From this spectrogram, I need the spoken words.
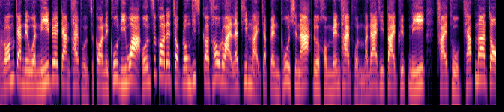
พร้อมกันในวันนี้ด้วยการทายผลสกอร์ในคู่นี้ว่าผลสกอร์จะจบลงที่สกอร์เท่าไหร่และทีมไหนจะเป็นผู้ชนะ โดยคอมเมนต์ทายผลมาได้ที่ใต้คลิปนี้ทายถูกแคปหน้าจอ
